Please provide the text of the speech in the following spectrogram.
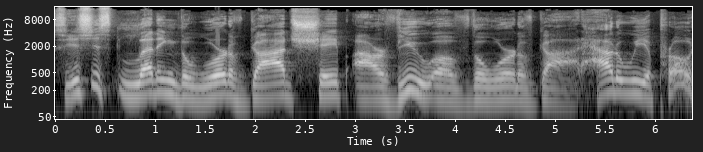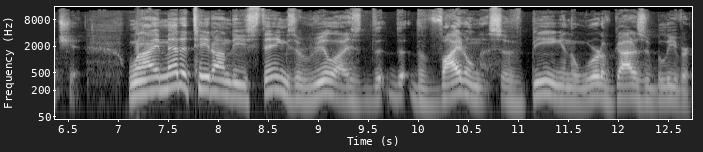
See, it's just letting the Word of God shape our view of the Word of God. How do we approach it? When I meditate on these things, I realize the, the, the, vitalness of being in the Word of God as a believer.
